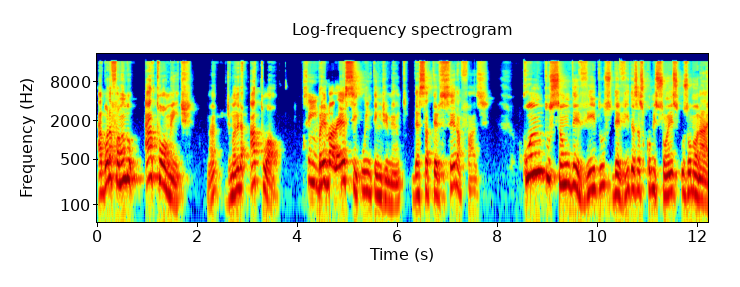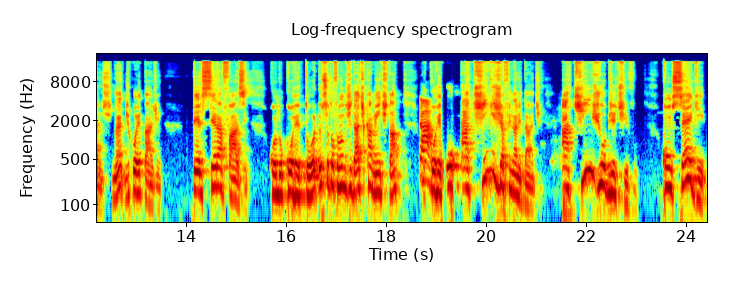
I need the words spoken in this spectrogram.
Agora falando atualmente, né, de maneira atual, Sim. prevalece o entendimento dessa terceira fase quando são devidos, devidas as comissões, os honorários né, de corretagem. Terceira fase, quando o corretor, eu estou falando didaticamente, tá? tá? O corretor atinge a finalidade, atinge o objetivo, consegue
